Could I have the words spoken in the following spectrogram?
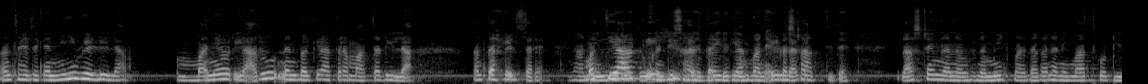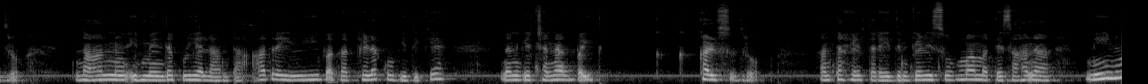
ಅಂತ ಹೇಳಿದಾಗ ನೀವು ಹೇಳಿಲ್ಲ. ಮನೆಯವ್ರು ಯಾರೂ ನನ್ನ ಬಗ್ಗೆ ಆ ಥರ ಮಾತಾಡಿಲ್ಲ. ಅಂತ ಹೇಳ್ತಾರೆ. ಮತ್ತೆ ಯಾಕೆ ಕಷ್ಟ ಆಗ್ತಿದೆ. ಲಾಸ್ಟ್ ಟೈಮ್ ನಾನು ಅವ್ರನ್ನ ಮೀಟ್ ಮಾಡಿದಾಗ ನನಗೆ ಮಾತು ಕೊಟ್ಟಿದ್ದರು ನಾನು ಇನ್ಮೇಲಿಂದ ಕುಡಿಯಲ್ಲ ಅಂತ. ಆದರೆ ಇವಾಗ ಕೆಳಕ್ಕೆ ಹೋಗಿದ್ದಕ್ಕೆ ನನಗೆ ಚೆನ್ನಾಗಿ ಬೈದು ಕಳಿಸಿದ್ರು ಅಂತ ಹೇಳ್ತಾರೆ. ಇದನ್ನು ಕೇಳಿ ಸುಮ್ಮ ಮತ್ತು ಸಹನ, ನೀನು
